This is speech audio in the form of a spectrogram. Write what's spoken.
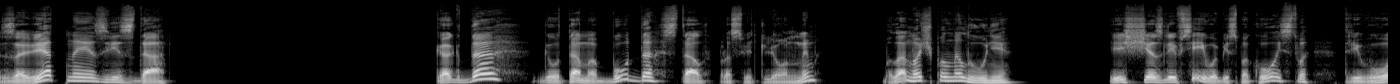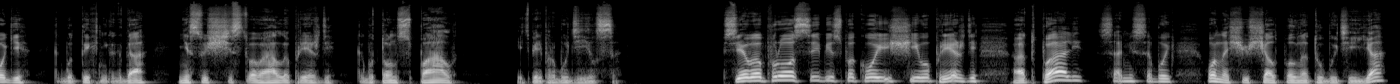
Заветная звезда Когда Гаутама Будда стал просветленным, была ночь полнолуния. Исчезли все его беспокойства, тревоги, как будто их никогда не существовало прежде, как будто он спал и теперь пробудился. Все вопросы, беспокоящие его прежде, отпали сами собой, он ощущал полноту бытия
